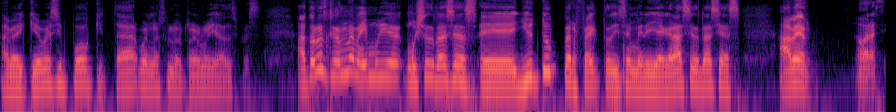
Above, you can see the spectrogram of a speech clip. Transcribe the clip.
A ver, quiero ver si puedo quitar. Bueno, eso lo arreglo ya después. A todos los que andan ahí, muy, muchas gracias. Eh, YouTube, perfecto, dice Mirilla. Gracias, gracias. A ver, Ahora sí.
